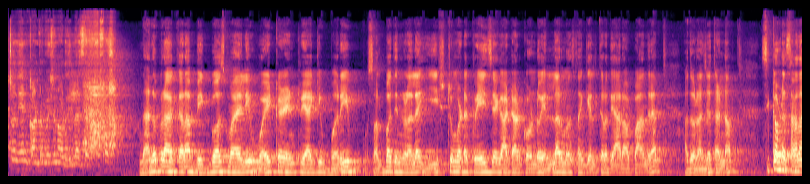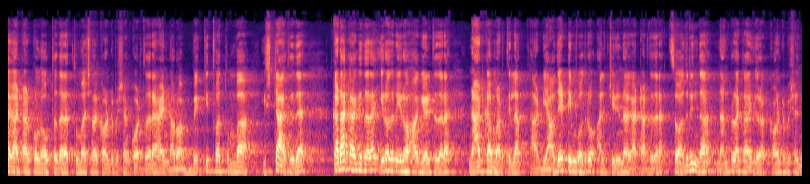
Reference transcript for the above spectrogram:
ಅಷ್ಟೊಂದು ಏನು ಕಾಂಟ್ರಿಬ್ಯೂಷನ್ ಅವ್ರದ್ದು ಇಲ್ಲ ಸರ್ ನನ್ನ ಪ್ರಕಾರ ಬಿಗ್ ಬಾಸ್ ಮನೆಯಲ್ಲಿ ವೈಟ್ ಕಾರ್ಡ್ ಎಂಟ್ರಿ ಆಗಿ ಬರೀ ಸ್ವಲ್ಪ ದಿನಗಳಲ್ಲೇ ಇಷ್ಟು ಮಟ್ಟ ಕ್ರೇಜಿಯಾಗಿ ಆಟ ಆಡಿಕೊಂಡು ಎಲ್ಲರ ಮನಸ್ಸನ್ನ ಗೆಲ್ತಿರೋದು ಯಾರಪ್ಪ ಅಂದರೆ ಅದು ರಜತಣ್ಣ ಅಣ್ಣ. ಸಿಕ್ಕಾಪಟ್ಟೆ ಸರದಾಗಿ ಆಟ ಆಡ್ಕೊಂಡು ಹೋಗ್ತಿದ್ದಾರೆ ತುಂಬ ಚೆನ್ನಾಗಿ ಕಾಂಟ್ರಿಬ್ಯೂಷನ್ ಕೊಡ್ತಿದ್ದಾರೆ ಆ್ಯಂಡ್ ಅವರ ವ್ಯಕ್ತಿತ್ವ ತುಂಬ ಇಷ್ಟ ಆಗ್ತಿದೆ. ಕಡಕ್ ಆಗಿದ್ದಾರೆ ಇರೋದನ್ನ ಇರೋ ಹಾಗೆ ಹೇಳ್ತಿದ್ದಾರೆ ನಾಟಕ ಮಾಡ್ತಿಲ್ಲ ಅದು ಯಾವುದೇ ಟೀಮ್ಗೆ ಹೋದರೂ ಅಲ್ಲಿ ಜೆನ್ಯೂನಾಗಿ ಆಟ ಆಡ್ತಿದ್ದಾರೆ ಸೊ ಅದರಿಂದ ನನ್ನ ಪ್ರಕಾರ ಇವರ ಕಾಂಟ್ರಿಬ್ಯೂಷನ್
